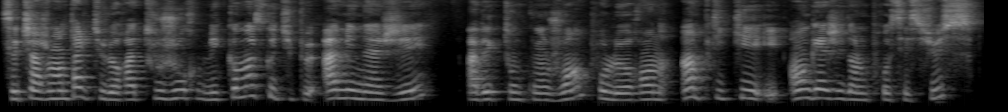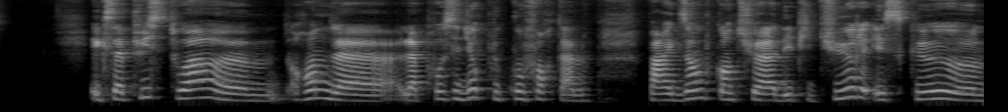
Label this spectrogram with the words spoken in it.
cette charge mentale tu l'auras toujours mais comment est-ce que tu peux aménager avec ton conjoint pour le rendre impliqué et engagé dans le processus et que ça puisse, toi, rendre la, procédure plus confortable? Par exemple, quand tu as des piqûres, est-ce que euh,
